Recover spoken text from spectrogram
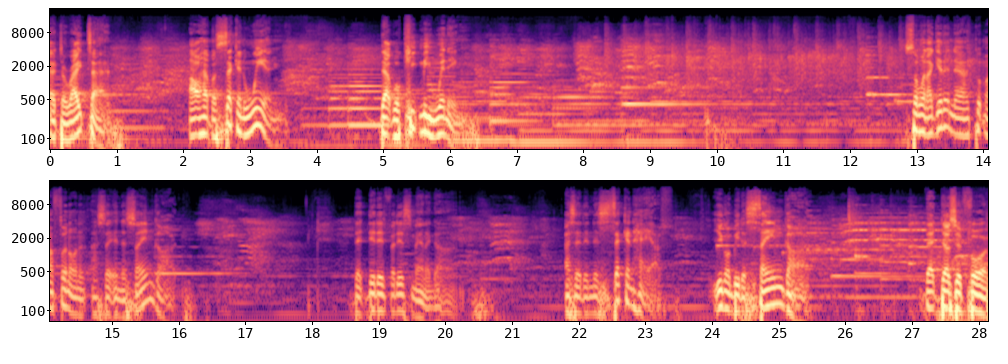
at the right time. I'll have a second wind that will keep me winning. So when I get in there, I put my foot on it. I say, in the same God that did it for this man of God. I said, in this second half, you're going to be the same God that does it for.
